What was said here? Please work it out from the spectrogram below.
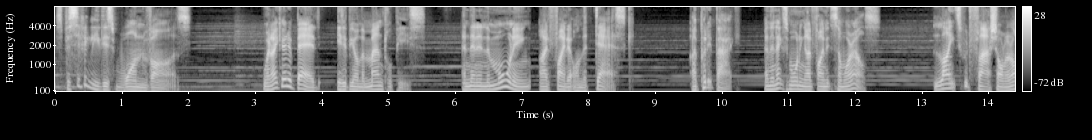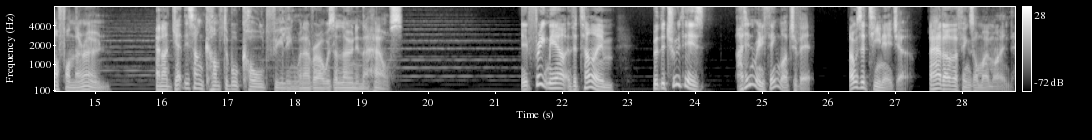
specifically this one vase. When I go to bed, it'd be on the mantelpiece, and then in the morning, I'd find it on the desk. I'd put it back, and the next morning, I'd find it somewhere else. Lights would flash on and off on their own, and I'd get this uncomfortable cold feeling whenever I was alone in the house. It freaked me out at the time, but the truth is, I didn't really think much of it. I was a teenager. I had other things on my mind.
